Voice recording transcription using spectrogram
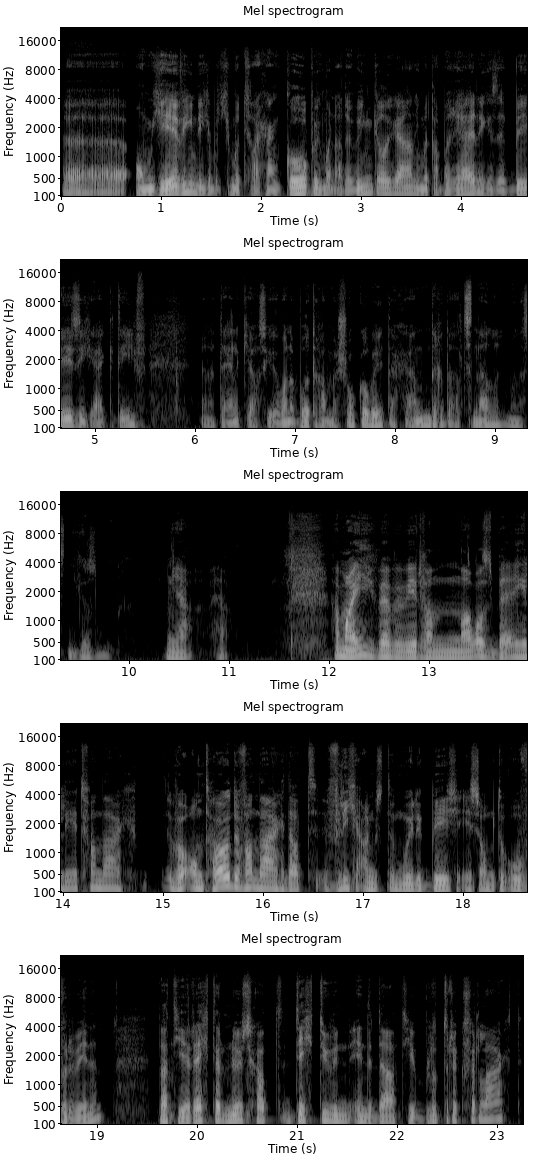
uh, omgeving. Die je, je moet gaan kopen, je moet naar de winkel gaan, je moet dat bereiden, je bent bezig, actief. En uiteindelijk, ja, als je gewoon een boterham met choco weet, dat gaat inderdaad sneller, maar dat is niet gezonder. Ja, ja. Amai, we hebben weer van alles bijgeleerd vandaag. We onthouden vandaag dat vliegangst een moeilijk beestje is om te overwinnen dat je rechterneusgat dichtduwen inderdaad je bloeddruk verlaagt,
